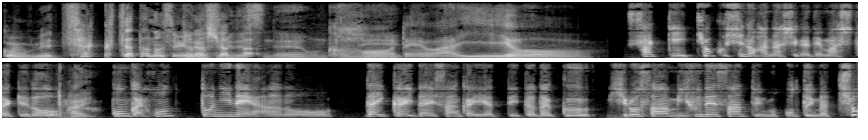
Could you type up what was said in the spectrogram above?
これめちゃくちゃ楽しみになっちゃった。楽しみですね本当に。これはいいよ。さっき曲師の話が出ましたけどはい。今回本当にねあの第1回第3回やっていただく広沢美船さんというのも本当今超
